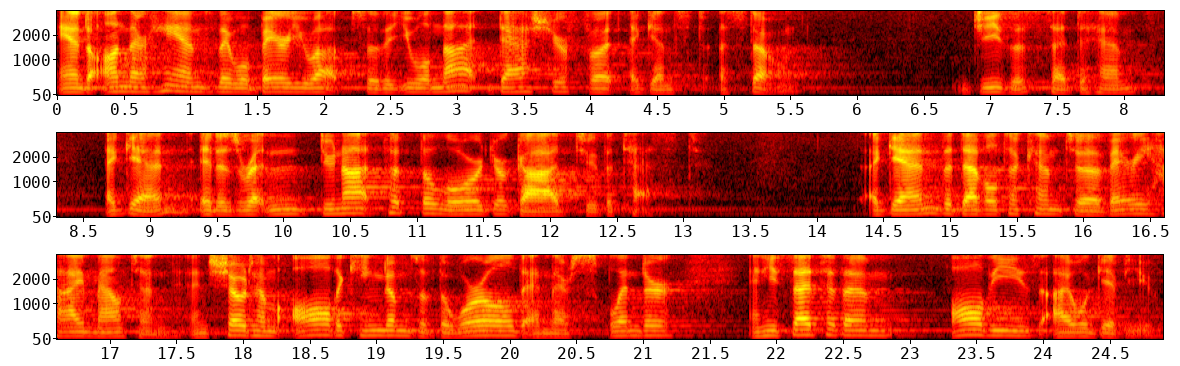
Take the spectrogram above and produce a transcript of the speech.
and on their hands they will bear you up, so that you will not dash your foot against a stone. Jesus said to him, Again, it is written, Do not put the Lord your God to the test. Again, the devil took him to a very high mountain and showed him all the kingdoms of the world and their splendor. And he said to them, All these I will give you,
